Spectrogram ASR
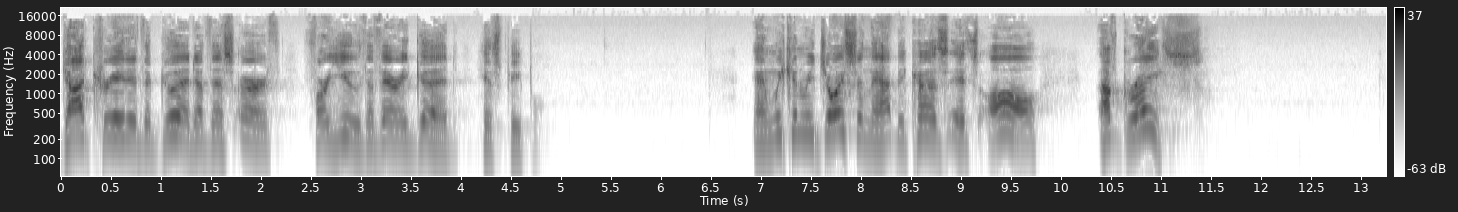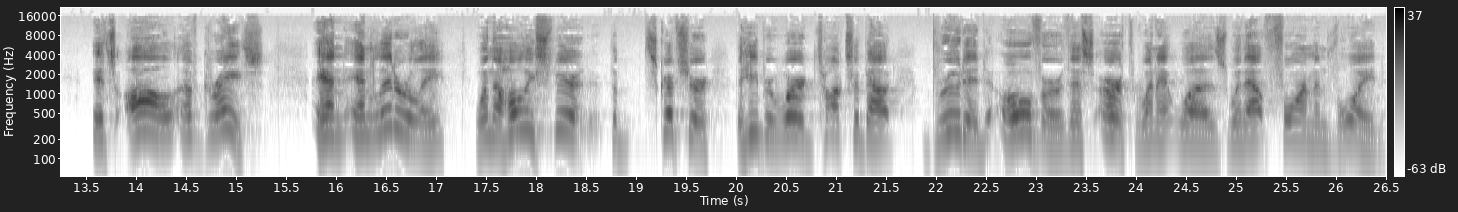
God created the good of this earth for you, the very good, his people. And we can rejoice in that because it's all of grace. It's all of grace. And, and literally, when the Holy Spirit, the scripture, the Hebrew word talks about brooded over this earth when it was without form and void.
